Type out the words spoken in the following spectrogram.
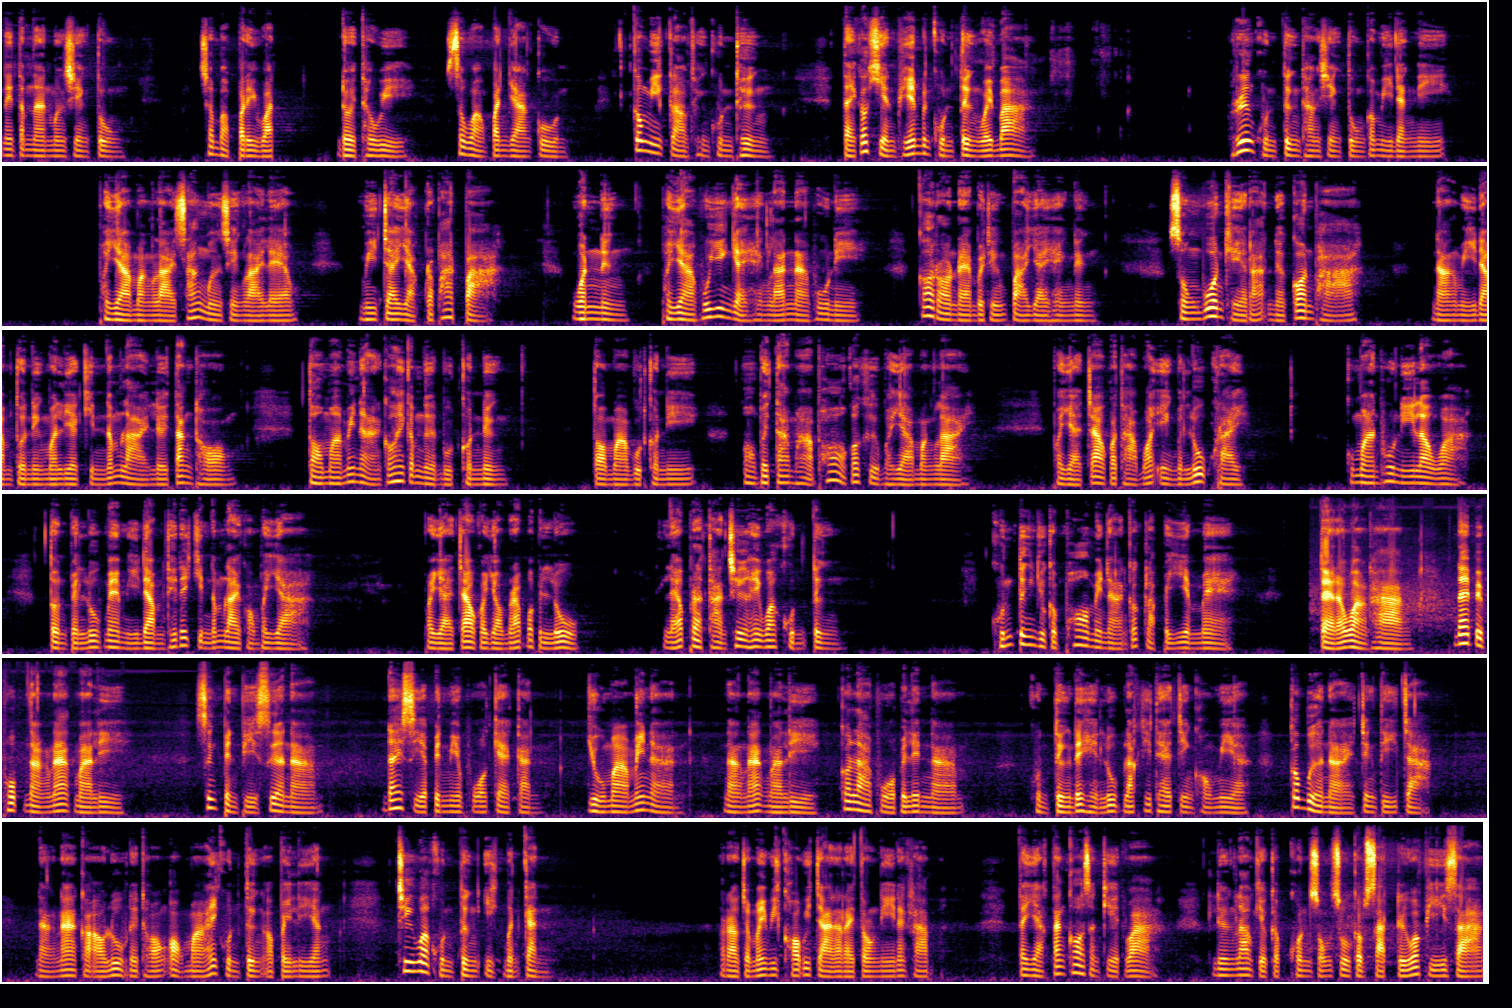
ในตำนานเมืองเชียงตุง ฉบับปริวัติ โดยทวี สว่างปัญญางกูล ก็มีกล่าวถึงขุนทึง แต่ก็เขียนเพี้ยนเป็นขุนตึงไว้บ้าง เรื่องขุนตึงทางเชียงตุงก็มีดังนี้พญามังลายสร้างเมืองเชียงรายแล้ว มีใจอยากประพาสป่า วันหนึ่งพญาผู้ยิ่งใหญ่แห่งล้านนาผู้นี้ ก็รอนแรมไปถึงป่าใหญ่แห่งหนึ่ง ทรงบ้วนเขระเหนือก้อนผา นางหมีดำตัวหนึ่งมาเลียกินน้ำลายเลยตั้งท้อง ต่อมาไม่นานก็ให้กำเนิดบุตรคนหนึ่ง ต่อมาบุตรคนนี้ออกไปตามหาพ่อก็คือพญามังลาย พญาเจ้าก็ถามว่าเองเป็นลูกใคร กุมารผู้นี้เล่าว่า ตนเป็นลูกแม่หมีดำที่ได้กินน้ำลายของพญา พญาเจ้าก็ยอมรับว่าเป็นลูก แล้วประทานชื่อให้ว่าขุนตึง ขุนตึงอยู่กับพ่อไม่นานก็กลับไปเยี่ยมแม่ แต่ระหว่างทางได้ไปพบนางนาคมาลี ซึ่งเป็นผีเสื้อน้ำได้เสียเป็นเมียผัวแก่กัน อยู่มาไม่นาน นางนาคมาลีก็ลาผัวไปเล่นน้ำขุนตึงได้เห็นรูปลักษณ์ที่แท้จริงของเมีย ก็เบื่อหน่ายจึงตีจาก นางนาคก็เอาลูกในท้องออกมาให้ขุนตึงเอาไปเลี้ยง ชื่อว่าขุนตึงอีกเหมือนกัน เราจะไม่วิเคราะห์วิจารณ์อะไรตรงนี้นะครับ แต่อยากตั้งข้อสังเกตว่า เรื่องเล่าเกี่ยวกับคนสมสู่กับสัตว์ หรือว่าผีสาง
